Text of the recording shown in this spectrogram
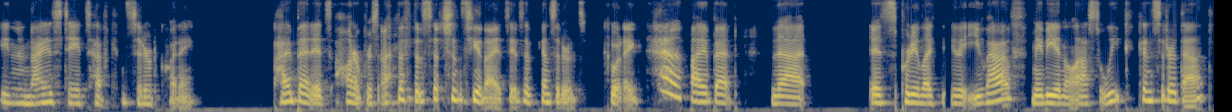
in the United States have considered quitting. I bet it's 100% of the physicians in the United States have considered quitting. I bet that it's pretty likely that you have, maybe in the last week, considered that.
